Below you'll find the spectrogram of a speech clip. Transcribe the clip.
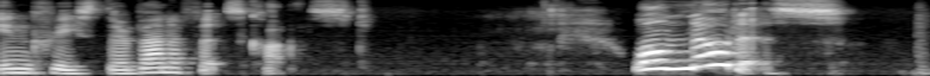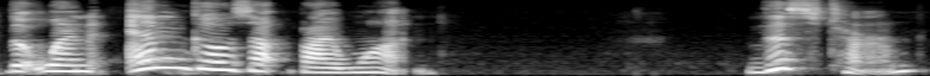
increase their benefits cost? Well, notice that when N goes up by 1, this term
